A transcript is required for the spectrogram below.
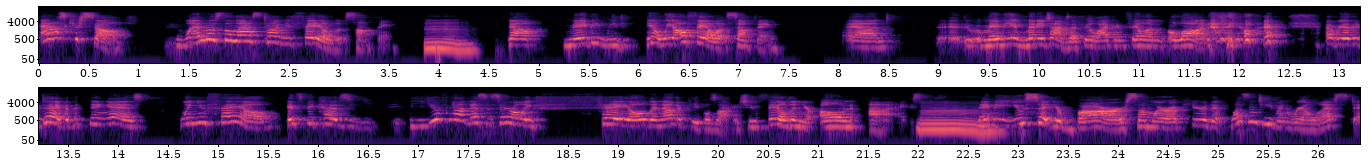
ask yourself, when was the last time you failed at something? Mm. Now, maybe we, you know, we all fail at something. And uh, maybe many times I feel like I'm failing a lot every other day. But the thing is, when you fail, it's because you've not necessarily failed in other people's eyes. You failed in your own eyes. Mm. Maybe you set your bar somewhere up here that wasn't even realistic.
